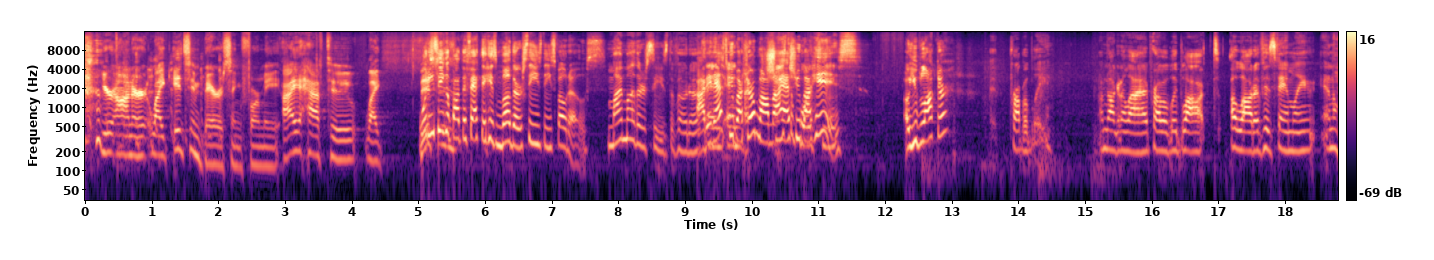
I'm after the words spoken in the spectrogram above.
Your Honor, like, it's embarrassing for me. I have to, like, What do you think is- about the fact that his mother sees these photos? My mother sees the photos. I didn't and- ask you about your mom. I she asked you about supports me. his. Oh, you blocked her? Probably. I'm not gonna lie. I probably blocked a lot of his family and a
